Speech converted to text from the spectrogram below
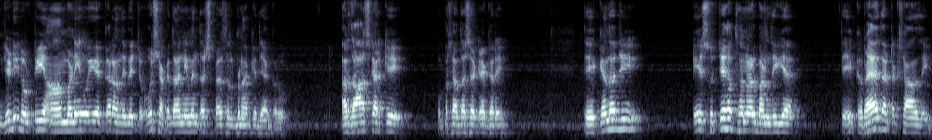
ਜਿਹੜੀ ਰੋਟੀ ਆਮ ਬਣੀ ਹੋਈ ਹੈ ਘਰਾਂ ਦੇ ਵਿੱਚ, ਉਹ ਛਕਦਾ ਨਹੀਂ, ਮੈਨੂੰ ਤਾਂ ਸਪੈਸ਼ਲ ਬਣਾ ਕੇ ਦਿਆ ਕਰੋ। ਅਰਦਾਸ ਕਰਕੇ ਉਹ ਪ੍ਰਸ਼ਾਦਾ ਛਕਿਆ ਕਰੇ। ਤੇ ਕਹਿੰਦਾ ਜੀ, ਇਹ ਸੁੱਚੇ ਹੱਥਾਂ ਨਾਲ ਬਣਦੀ ਹੈ ਤੇ ਇੱਕ ਰਹਿ ਦਾ ਟਕਸਾਲ ਦੀ।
